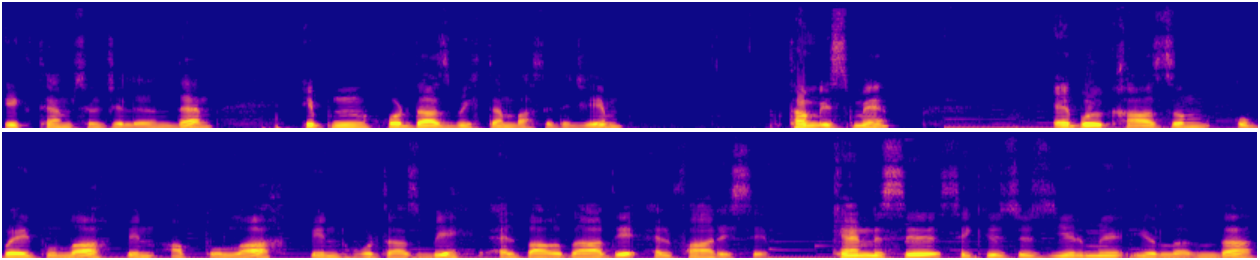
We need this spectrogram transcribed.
ilk temsilcilerinden İbn Hurdazbih'ten bahsedeceğim. Tam ismi Ebul Kazım Ubeydullah bin Abdullah bin Hurdazbih el-Bağdadi el-Farisi. Kendisi 820 yıllarında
